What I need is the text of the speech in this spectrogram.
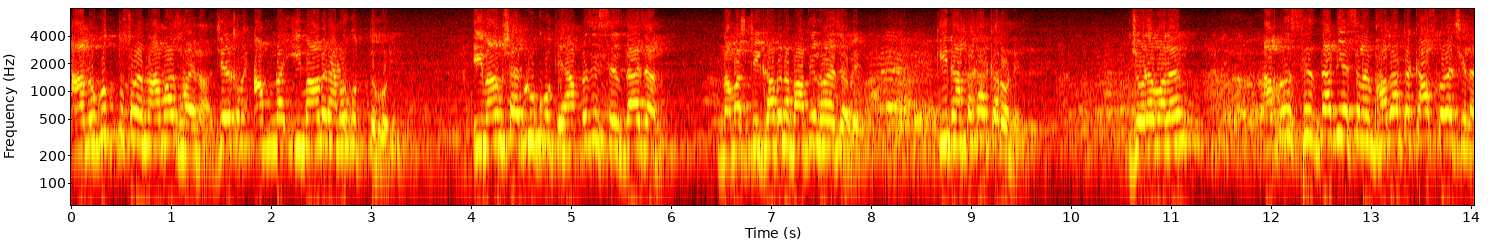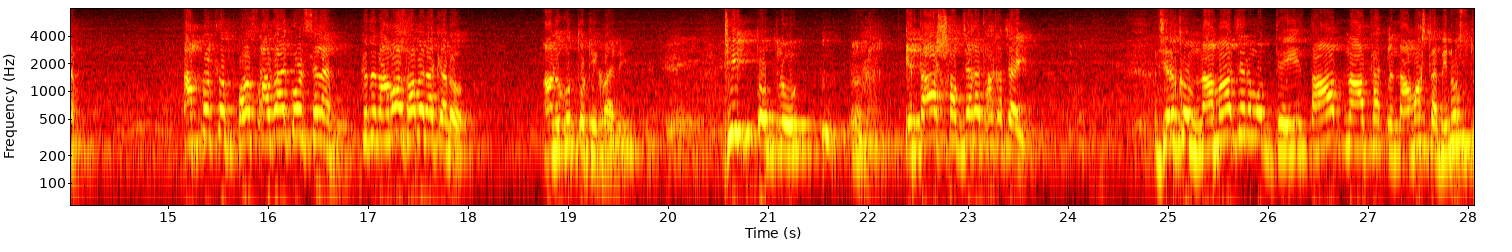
আনুগত্য ছাড়া নামাজ হয় না। যেরকম আমরা ইমামের আনুগত্য করি। ইমাম সাহেব রুকুতে, আপনি যে সেজদায় যান, নামাজ ঠিক হবে না বাতিল হয়ে যাবে? কি না থাকার কারণে? জোরে বলেন। আপনার সেজদা দিয়েছিলেন, ভালো একটা কাজ করেছিলেন। আপনার তো ফরস আদায় করেছিলেন, কিন্তু নামাজ হবে না কেন? আনুগত্য ঠিক হয়নি। ঠিক তদ্রুপ এটা সব জায়গায় থাকা চাই। যেরকম নামাজের মধ্যে তার না থাকলে নামাজটা বিনষ্ট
